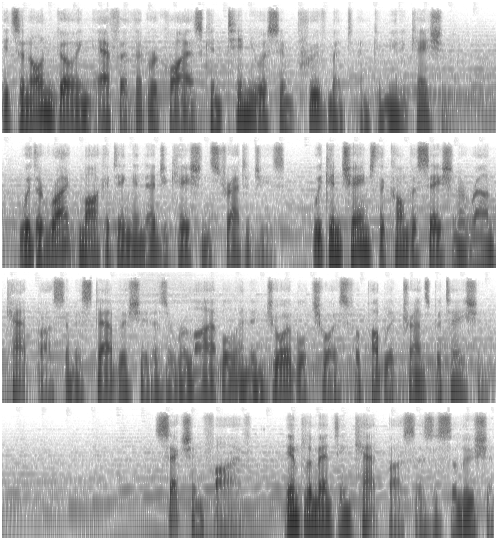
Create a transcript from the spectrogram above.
It's an ongoing effort that requires continuous improvement and communication. With the right marketing and education strategies, we can change the conversation around CatBus and establish it as a reliable and enjoyable choice for public transportation. Section 5 Implementing CatBus as a solution.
